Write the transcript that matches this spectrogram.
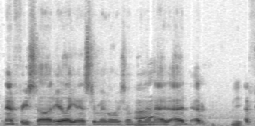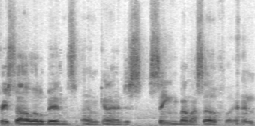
and I'd freestyle. I'd hear like an instrumental or something, uh-huh. and I'd, I'd, I'd I'd freestyle a little bit and um, kind of just sing by myself, and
